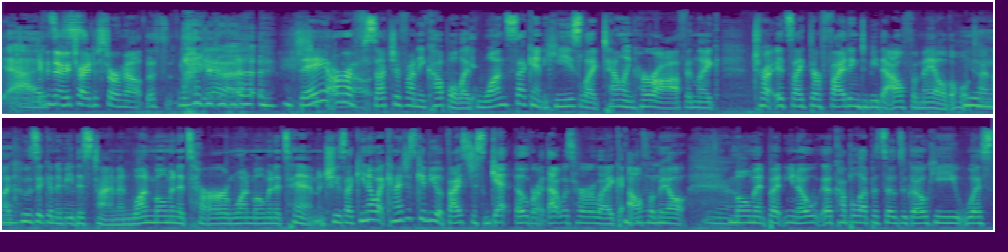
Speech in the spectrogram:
Yeah, even though he tried to storm out this, like, Yeah. they are a, such a funny couple. Like one second he's like telling her off, and like try, it's like they're fighting to be the alpha male the whole time. Like who's it going to be this time? And one moment it's her, and one moment it's him. And she's like, you know what? Can I just give you advice? Just get over it. That was her like alpha male moment. But you know, a couple episodes ago he was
